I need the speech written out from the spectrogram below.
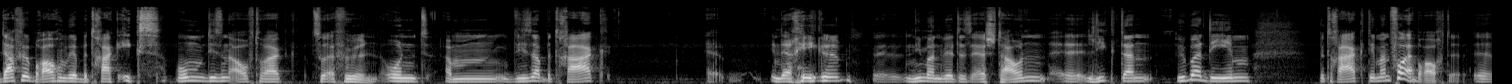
Dafür brauchen wir Betrag X, um diesen Auftrag zu erfüllen. Und ähm, dieser Betrag in der Regel, niemand wird es erstaunen, liegt dann über dem, Betrag, den man vorher brauchte. Äh,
